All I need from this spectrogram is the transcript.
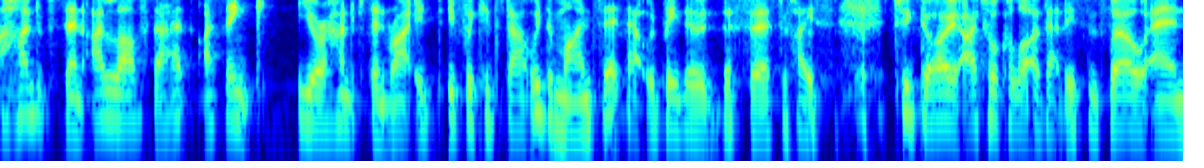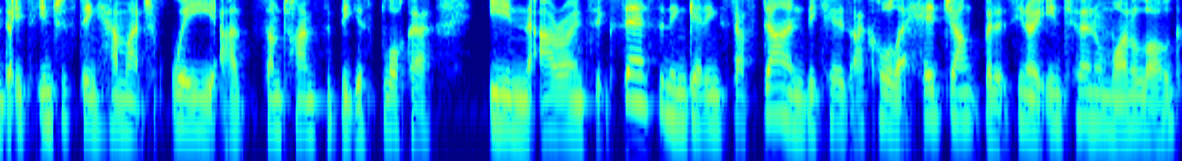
100%. I love that. I think you're 100% right. If we could start with the mindset, that would be the, the first place to go. I talk a lot about this as well. And it's interesting how much we are sometimes the biggest blocker in our own success and in getting stuff done because I call it head junk, but it's, you know, internal monologue.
